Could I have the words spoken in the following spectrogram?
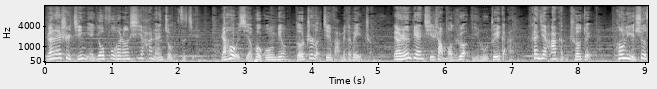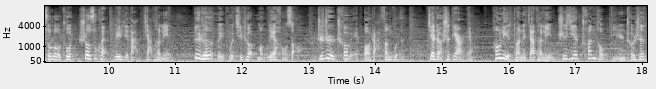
原来是吉米又复合成嘻哈男救了自己，然后胁迫雇佣兵得知了金发妹的位置，两人便骑上摩托车一路追赶。看见阿肯的车队，亨利迅速露出射速快、威力大的加特林，对准尾部汽车猛烈横扫，直至车尾爆炸翻滚。接着是第二辆。亨利端着加特林直接穿透敌人车身，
